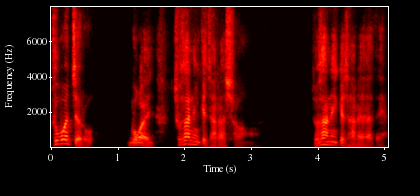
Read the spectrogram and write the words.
두 번째로, 뭐가, 있- 조사님께 잘하셔. 조사님께 잘해야 돼.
